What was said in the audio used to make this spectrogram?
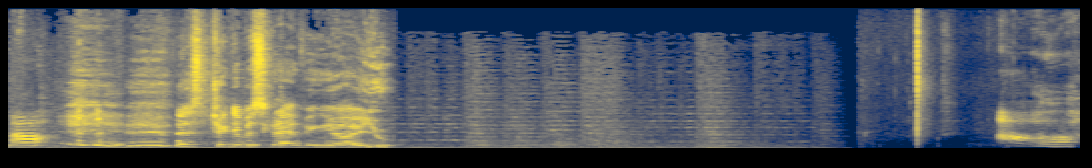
Ah! Dus check de beschrijving, ja, joe. Ah!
